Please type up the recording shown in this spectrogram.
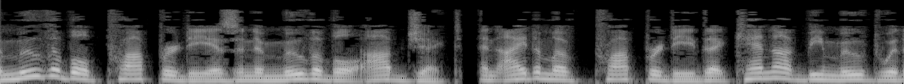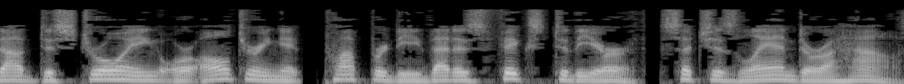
Immovable property is an immovable object, an item of property that cannot be moved without destroying or altering it, property that is fixed to the earth, such as land or a house.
